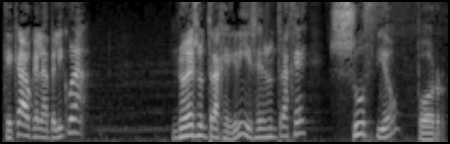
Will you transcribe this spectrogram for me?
que claro, que en la película no es un traje gris, es un traje sucio por,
